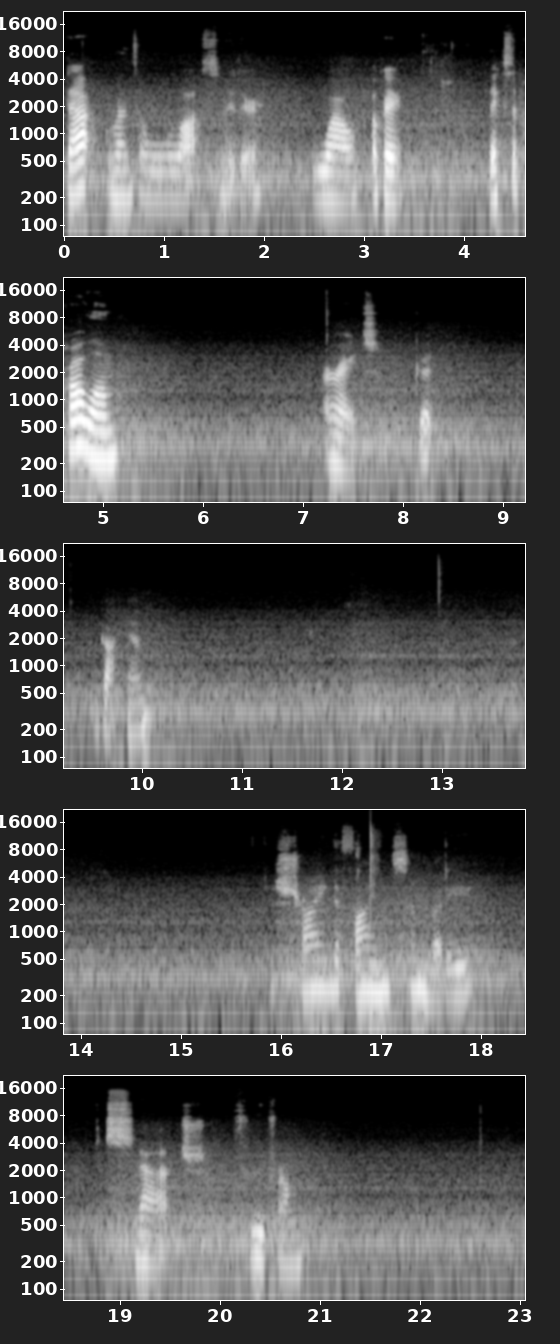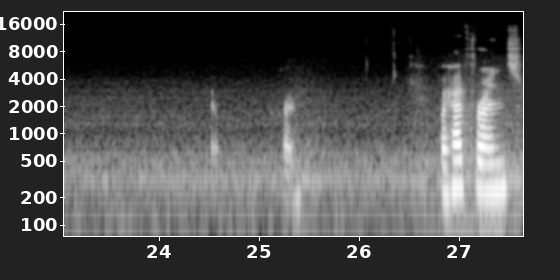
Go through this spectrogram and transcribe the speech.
That runs a lot smoother. Wow. Okay. Fix the problem. Alright. Good. Got him. Just trying to find somebody to snatch food from. Okay. I had friends,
